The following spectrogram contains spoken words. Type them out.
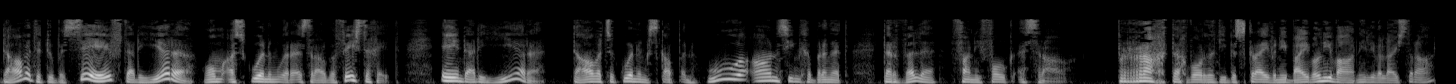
Dawid het toe besef dat die Here hom as koning oor Israel bevestig het en dat die Here Dawid se koningskap in hoë aansien gebring het ter wille van die volk Israel. Pragtig word dit beskryf in die Bybel nie waar nie, liewe luisteraar?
